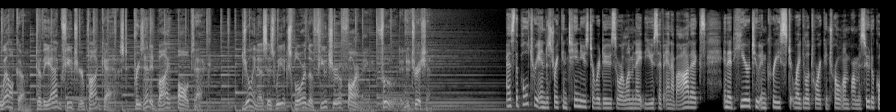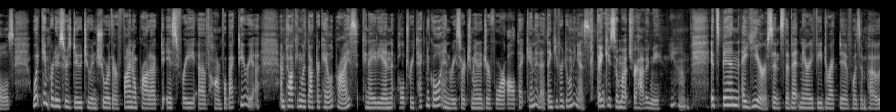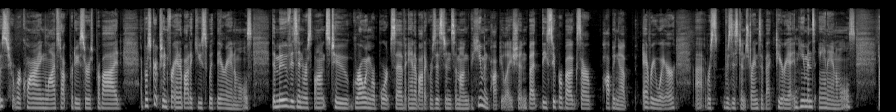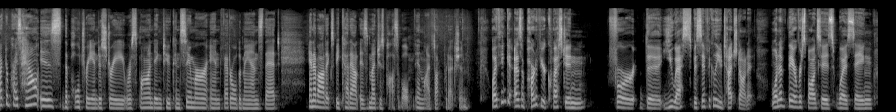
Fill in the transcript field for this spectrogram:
Welcome to the Ag Future Podcast, presented by Alltech. Join us as we explore the future of farming, food, and nutrition as the poultry industry continues to reduce or eliminate the use of antibiotics and adhere to increased regulatory control on pharmaceuticals, what can producers do to ensure their final product is free of harmful bacteria? I'm talking with Dr. Kayla Price, Canadian Poultry Technical and Research Manager for Alltech Canada. Thank you for joining us. Thank you so much for having me. Yeah. It's been a year since the Veterinary Feed Directive was imposed, requiring livestock producers provide a prescription for antibiotic use with their animals. The move is in response to growing reports of antibiotic resistance among the human population, but these superbugs are popping up everywhere, uh, res- resistant strains of bacteria in humans and animals. Dr. Price, how is the poultry industry responding to consumer and federal demands that antibiotics be cut out as much as possible in livestock production? Well, I think as a part of your question for the US specifically, you touched on it. One of their responses was saying,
